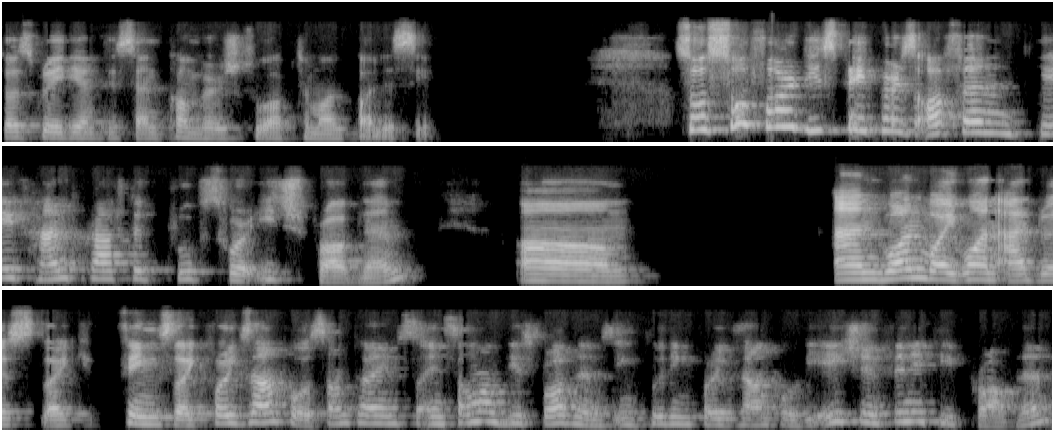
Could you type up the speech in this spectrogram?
does gradient descent converge to optimal policy? So, so far, these papers often gave handcrafted proofs for each problem. Um, and one by one address like things like, for example, sometimes in some of these problems, including, for example, the H infinity problem,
